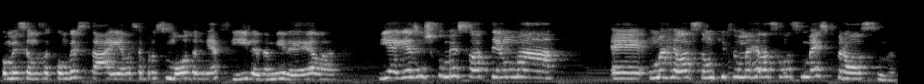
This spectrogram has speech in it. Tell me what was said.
começamos a conversar. E ela se aproximou da minha filha, da Mirella. E aí a gente começou a ter uma, é, uma relação que foi uma relação assim mais próxima.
